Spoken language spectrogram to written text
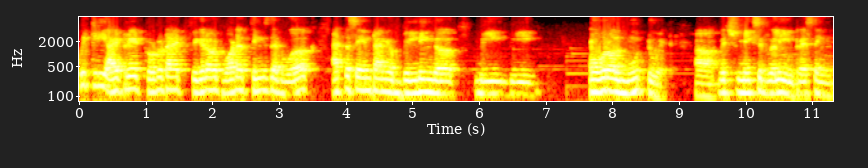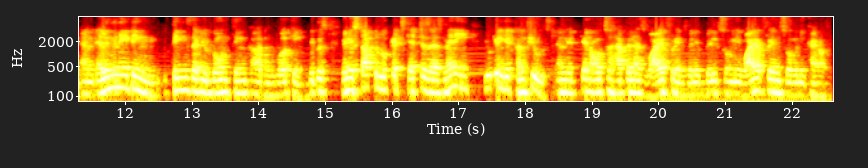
quickly iterate, prototype, figure out what are things that work. At the same time, you're building the the the overall mood to it, uh, which makes it really interesting and eliminating things that you don't think are working. Because when you start to look at sketches as many you can get confused. And it can also happen as wireframes. When you build so many wireframes so many kind of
